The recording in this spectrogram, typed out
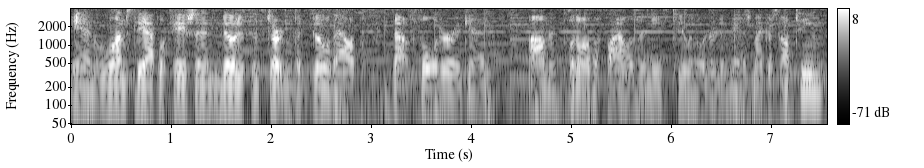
and launch the application. Notice it's starting to build out that folder again um, and put all the files it needs to in order to manage Microsoft Teams.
